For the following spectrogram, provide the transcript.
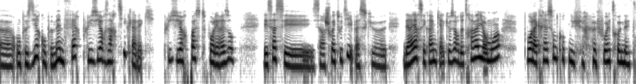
euh, on peut se dire qu'on peut même faire plusieurs articles avec, plusieurs posts pour les réseaux. Et ça, c'est un chouette outil parce que derrière, c'est quand même quelques heures de travail en moins pour la création de contenu. Il faut être honnête.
